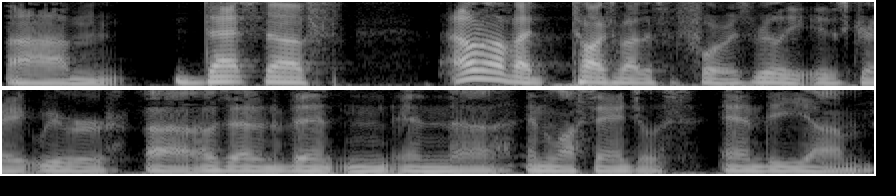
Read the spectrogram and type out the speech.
Um, that stuff I don't know if I talked about this before. It was really is great. We were uh, I was at an event in in uh, in Los Angeles, and the um,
